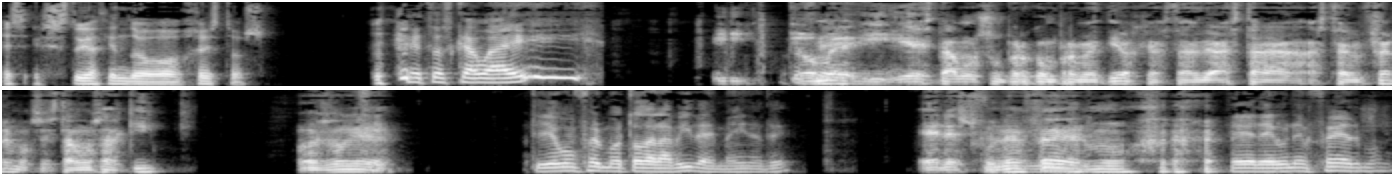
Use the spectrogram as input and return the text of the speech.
Estoy, haciendo gestos. Esto es kawaii. Y, y, hombre, y estamos súper comprometidos, que hasta, hasta, hasta enfermos estamos aquí. Por eso que Sí. Te llevo enfermo toda la vida, imagínate. eres un enfermo. Eres un enfermo.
